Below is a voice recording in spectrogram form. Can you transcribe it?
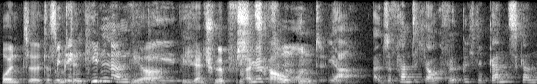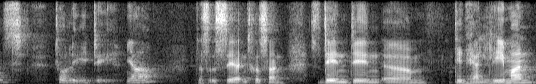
Und äh, das Mit, mit, den, Kindern, wie ja, die wie die dann schlüpfen, als schlüpfen Raupen. und ja, also fand ich auch wirklich eine ganz, ganz tolle Idee. Ja, Das ist sehr interessant. Den, den, ähm, den Herrn Lehmann,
